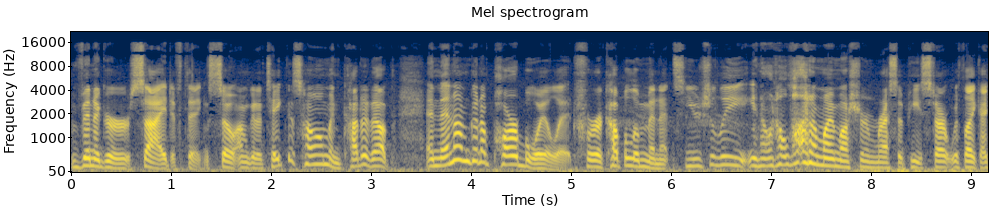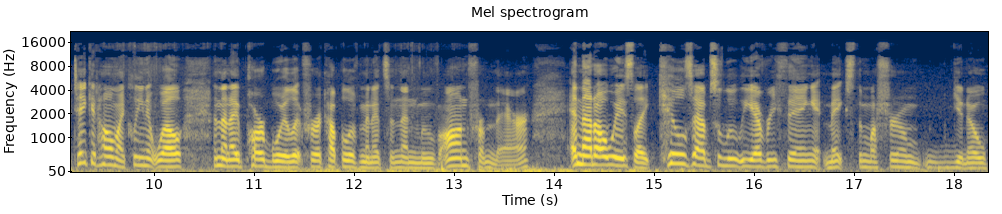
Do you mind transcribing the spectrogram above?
vinegar side of things. So I'm gonna take this home and cut it up and then I'm gonna parboil it for a couple of minutes. Usually, you know, and a lot of my mushroom recipes start with like, I take it home, I clean it well, and then I parboil it for a couple of minutes and then move on from there. And that always like kills absolutely everything. It makes the mushroom, you know,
